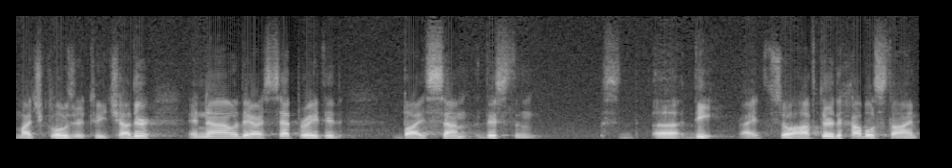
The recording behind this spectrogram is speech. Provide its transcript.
much closer to each other, and now they are separated by some distance uh, d, right? So after the Hubble's time,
